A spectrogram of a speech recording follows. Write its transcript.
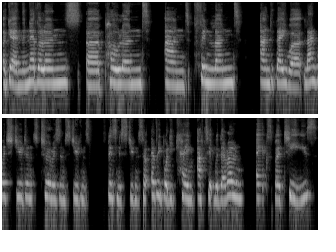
again, the Netherlands, uh, Poland, and Finland. And they were language students, tourism students, business students. So everybody came at it with their own expertise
